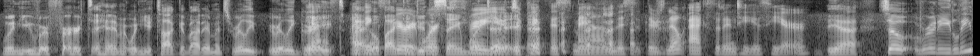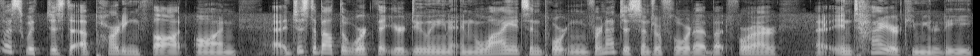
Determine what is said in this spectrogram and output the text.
when you refer to him or when you talk about him. It's really, really great. Yes, I, think hope I can do the same one day. you to pick this man. This, there's no accident he is here. Yeah. So, Rudy, leave us with just a, a parting thought on uh, just about the work that you're doing and why it's important for not just Central Florida, but for our uh, entire community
